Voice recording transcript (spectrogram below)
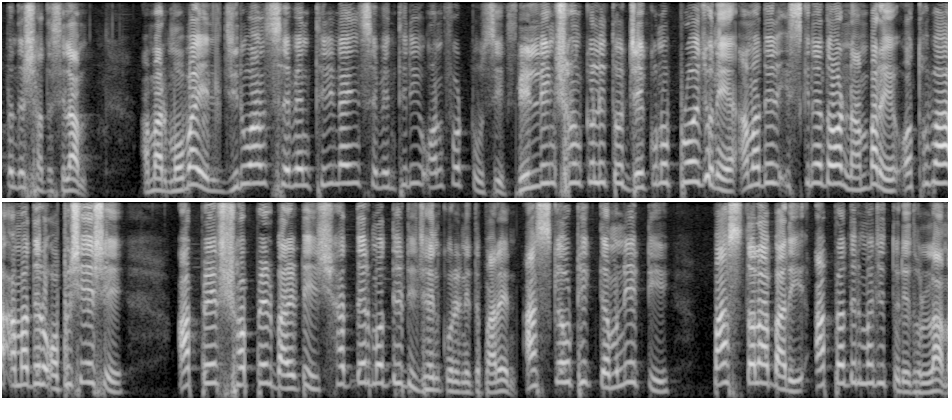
আপনাদের সাথে ছিলাম। আমার mobile zero one seven three nine seven three one four two six. Building সংকলিত যে কোনো প্রয়োজনে আমাদের স্ক্রিনে দেওয়ার নাম্বারে অথবা আমাদের অফিসে এসে আপনার স্বপ্নের বাড়িটি সাধ্যের মধ্যে ডিজাইন করে নিতে পারেন। আজকেও ঠিক তেমনই একটি পাঁচতলা বাড়ি আপনাদের মাঝে তুলে ধরলাম।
